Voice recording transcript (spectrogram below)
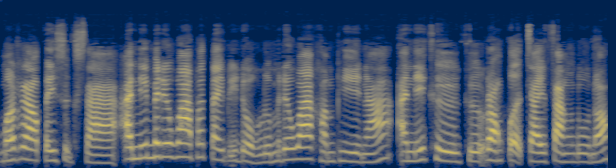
เมื่อเราไปศึกษา อันนี้ไม่ได้ว่าพระไตรปิฎกหรือไม่ได้ว่าคัมภีร์นะ อันนี้คือคือลองเปิดใจฟังดูเนาะ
